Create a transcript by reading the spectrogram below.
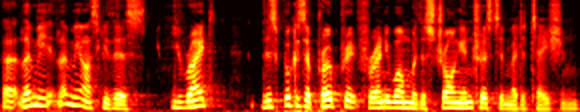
Uh, let me let me ask you this: You write this book is appropriate for anyone with a strong interest in meditation,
